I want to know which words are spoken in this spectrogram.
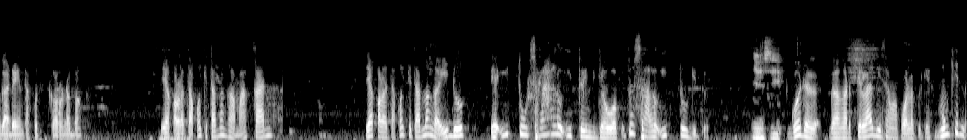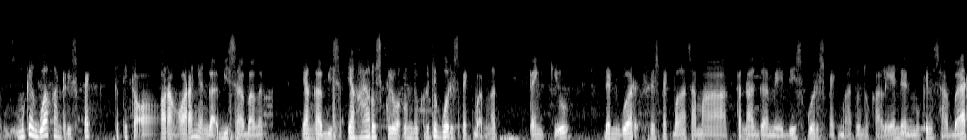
nggak ada yang takut corona bang? Ya kalau takut kita mah nggak makan ya kalau takut kita mah nggak hidup. Ya itu selalu itu yang dijawab. Itu selalu itu gitu. Iya sih. Gue udah gak ngerti lagi sama pola pikir. Mungkin mungkin gue akan respect ketika orang-orang yang nggak bisa banget yang nggak bisa yang harus keluar untuk kerja gue respect banget. Thank you. Dan gue respect banget sama tenaga medis gue respect banget untuk kalian. Dan mungkin sabar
